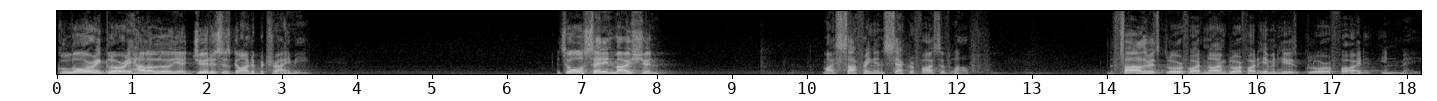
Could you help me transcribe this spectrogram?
Glory, glory, hallelujah. Judas is going to betray me. It's all set in motion. My suffering and sacrifice of love. The Father is glorified, and I am glorified in him, and he is glorified in me.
